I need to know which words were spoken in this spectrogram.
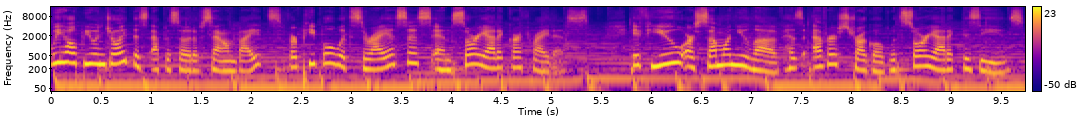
We hope you enjoyed this episode of Sound Bites for people with psoriasis and psoriatic arthritis. If you or someone you love has ever struggled with psoriatic disease,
